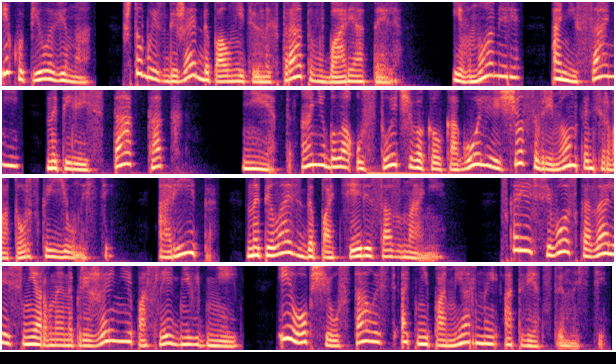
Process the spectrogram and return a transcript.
и купила вина, чтобы избежать дополнительных трат в баре отеля. И в номере они с Аней напились так, как... Нет, Аня была устойчива к алкоголю еще со времен консерваторской юности. А Рита напилась до потери сознания. Скорее всего, сказались нервное напряжение последних дней и общая усталость от непомерной ответственности.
